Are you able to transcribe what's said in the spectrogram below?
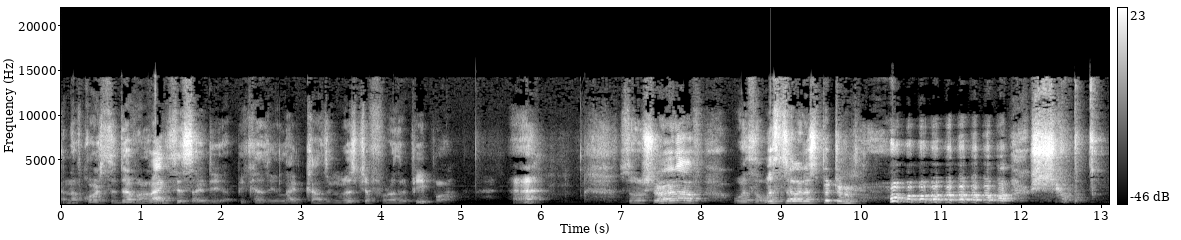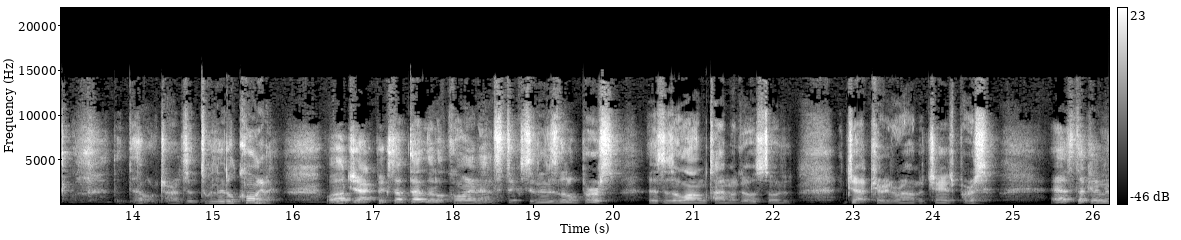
And of course the devil liked this idea because he liked causing mischief for other people. Eh? So sure enough, with a whistle and a spit the devil turns into a little coin. Well, Jack picks up that little coin and sticks it in his little purse. This is a long time ago, so Jack carried around a change purse and stuck it in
